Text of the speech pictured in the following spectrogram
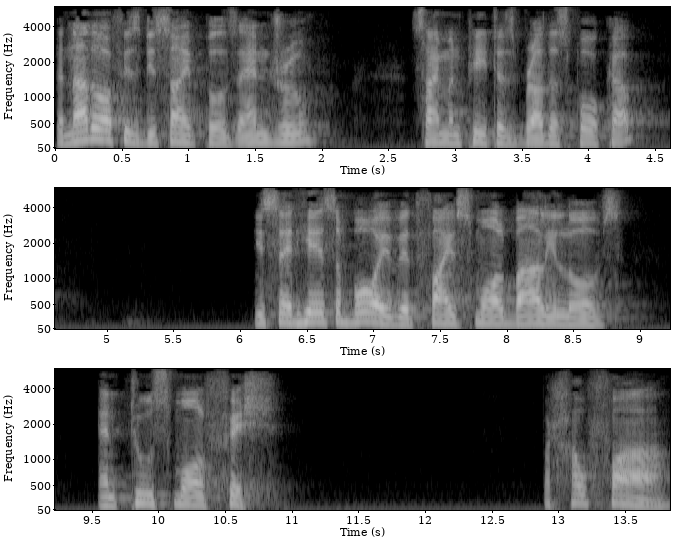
Another of his disciples, Andrew, Simon Peter's brother, spoke up. He said, Here's a boy with five small barley loaves and two small fish. But how far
